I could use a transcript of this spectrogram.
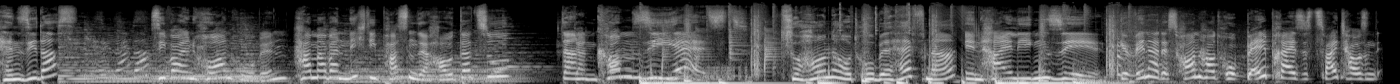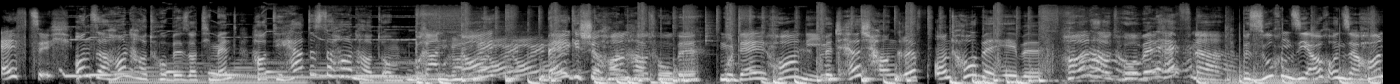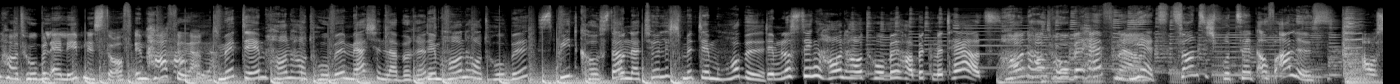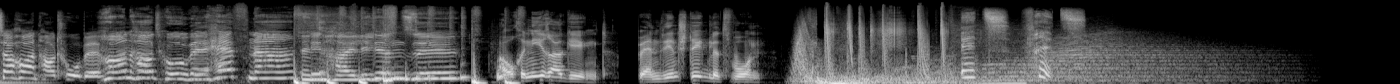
Kennen Sie das? Sie wollen Horn hobeln, haben aber nicht die passende Haut dazu? Dann kommen Sie jetzt Zu Hornhauthobel Hefner. in Heiligensee. Gewinner des Hornhaut-Hobelpreises 2011. Unser Hornhauthobel-Sortiment haut die härteste Hornhaut um. Brandneu, belgische Hornhauthobel, Modell Horny. Mit Hirschhorngriff und Hobelhebel. Hornhauthobel Hefner. Besuchen Sie auch unser Hornhauthobel-Erlebnisdorf im Havelland. Mit dem Hornhauthobel Märchenlabyrinth, dem Hornhauthobel Speedcoaster und natürlich mit dem Hobbel, dem lustigen Hornhauthobel Hobbit mit Herz. Hornhauthobel Hefner. Jetzt 20% auf alles. Außer Hornhauthobel. Hornhauthobel Hefner in Heiligensee. Auch in Ihrer Gegend, wenn Sie in Steglitz wohnen. It's Fritz.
